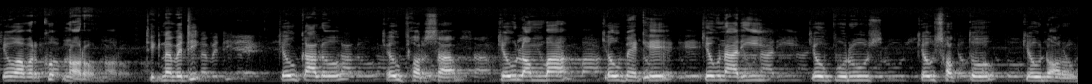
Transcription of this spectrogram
কেউ আবার খুব নরম। ঠিক না বেটি? কেউ কালো, কেউ ফর্সা, কেউ লম্বা, কেউ বেটে, কেউ নারী, কেউ পুরুষ, কেউ শক্ত, কেউ নরম।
